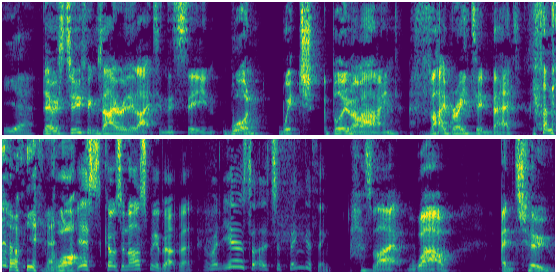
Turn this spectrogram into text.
yeah. There was two things I really liked in this scene. One, which blew my mind, vibrating bed. I know. Yeah, What? Yes, Colson asked me about that. I went, yes, it's a thing, I think. I was like, wow. And two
